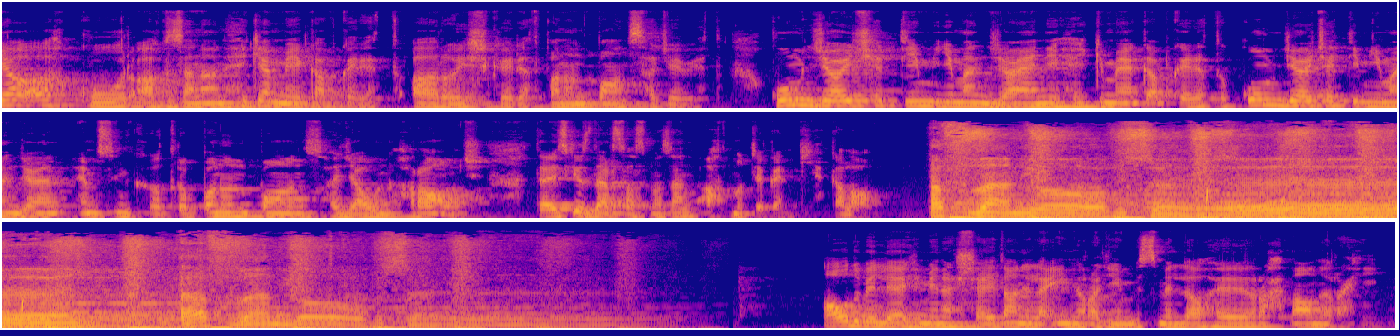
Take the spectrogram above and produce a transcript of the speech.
کیا اخ کور اخ زنان ہیٚکیٛاہ میک اپ کٔرِتھ آرٲیش کٔرِتھ پَنُن پان سَجٲوِتھ کٕم چھِ تِم یِمَن جایَن یہِ ہیٚکہِ میک اپ کٔرِتھ تہٕ کٕم چھےٚ تِم یِمَن جایَن أمۍ سٕنٛدِ خٲطرٕ پَنُن پان سَجاوُن حرام چھِ۔ تہٕ أزکِس درسَس منٛز اَتھ مُتعلِق کینٛہہ کلام۔ عفوا يا حسين عفوا يا حسين اعوذ باللہ من الشیطان الرجیم بسم اللہ الرحمن الرحیم۔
